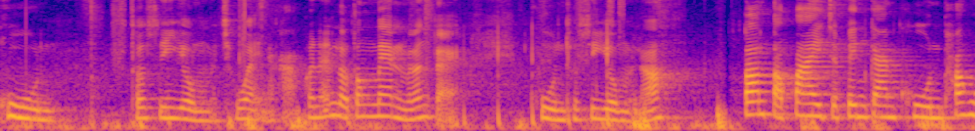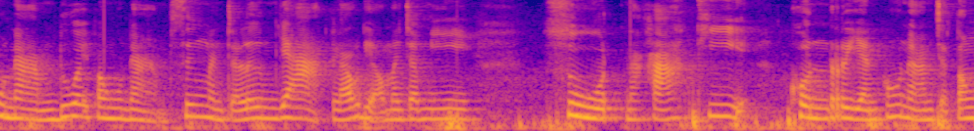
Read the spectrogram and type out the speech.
คูณทศนิยมมาช่วยนะคะ เพราะนั้นเราต้องแม่นมาตั้งแต่คูณทศนิยมเนาะตอนต่อไปจะเป็นการคูณพหูนามด้วยพหูนาม ซึ่งมันจะเริ่มยากแล้วเดี๋ยวมันจะมีสูตรนะคะที่ คนเรียนพวกน้ำจะต้อง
